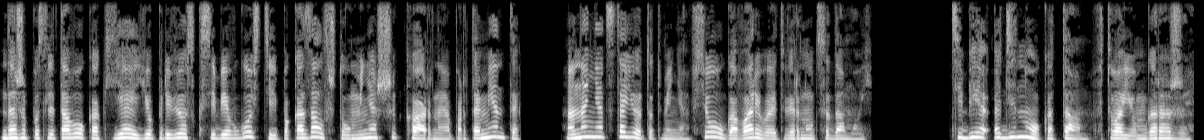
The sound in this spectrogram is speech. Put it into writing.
Даже после того, как я ее привез к себе в гости и показал, что у меня шикарные апартаменты, она не отстает от меня, все уговаривает вернуться домой. «Тебе одиноко там, в твоем гараже».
